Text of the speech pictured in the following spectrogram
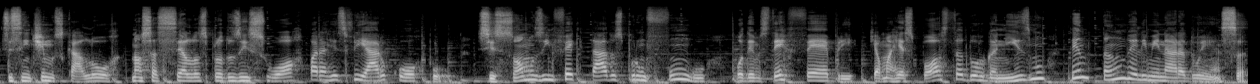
se sentimos calor, nossas células produzem suor para resfriar o corpo. Se somos infectados por um fungo, podemos ter febre, que é uma resposta do organismo tentando eliminar a doença.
